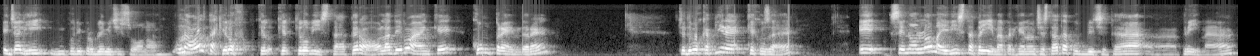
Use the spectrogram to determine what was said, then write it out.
E già lì un po' di problemi ci sono. Una volta che l'ho, che, l'ho vista, però, la devo anche comprendere, cioè devo capire che cos'è, e se non l'ho mai vista prima, perché non c'è stata pubblicità uh, prima,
